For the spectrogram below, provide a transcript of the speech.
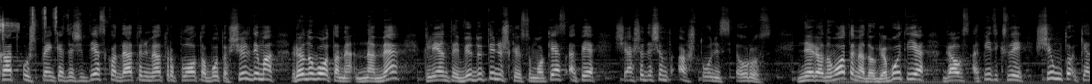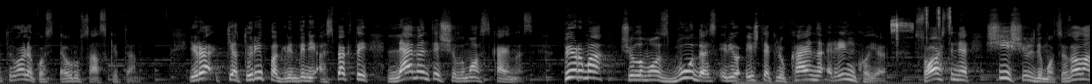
kad už 50 kvadratinių metrų ploto būto šildymą renovuotame name klientai vidutiniškai sumokės apie 68 eurus. Nerenovuotame daugiabutyje gaus apytiksliai 114 eurų sąskaitą. Yra keturi pagrindiniai aspektai lemiantys šilumos kainas. Pirma, šilumos būdas ir jo išteklių kaina rinkoje. Sostinė šį šildymo sezoną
